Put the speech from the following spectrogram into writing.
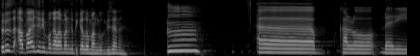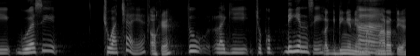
Terus apa aja nih pengalaman ketika lo manggung di sana? Hmm, eh kalau dari gua sih cuaca ya. Oke. Itu lagi cukup dingin sih. Lagi dingin ya Ah. Maret ya.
